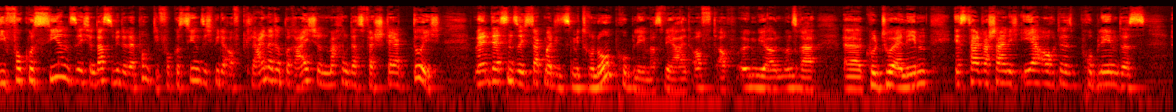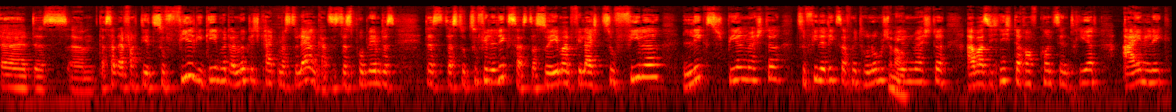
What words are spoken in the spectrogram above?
die fokussieren sich, und das ist wieder der Punkt, die fokussieren sich wieder auf kleinere Bereiche und machen das verstärkt durch. Währenddessen so, ich sag mal, dieses Metronomproblem, was wir halt oft auch irgendwie in unserer äh, Kultur erleben, ist halt wahrscheinlich eher auch das Problem, dass, äh, dass, ähm, dass halt einfach dir zu viel gegeben wird an Möglichkeiten, was du lernen kannst. Das ist das Problem, dass, dass, dass du zu viele Licks hast, dass so jemand vielleicht zu viele Licks spielen möchte, zu viele Licks auf Metronom Genau. spielen möchte, aber sich nicht darauf konzentriert, ein Lick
